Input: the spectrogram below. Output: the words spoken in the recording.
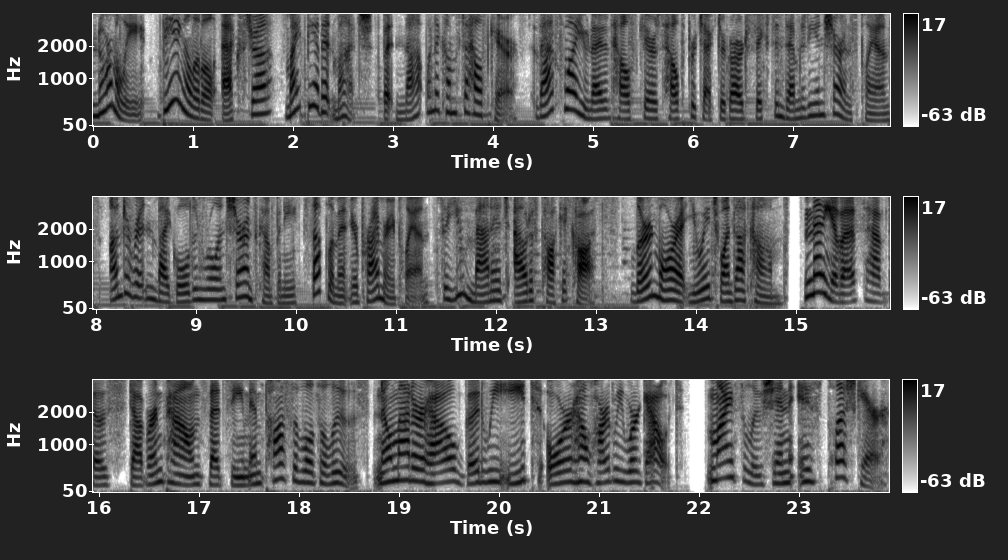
Normally, being a little extra might be a bit much, but not when it comes to healthcare. That's why United Healthcare's Health Protector Guard fixed indemnity insurance plans, underwritten by Golden Rule Insurance Company, supplement your primary plan so you manage out of pocket costs. Learn more at uh1.com. Many of us have those stubborn pounds that seem impossible to lose, no matter how good we eat or how hard we work out. My solution is PlushCare.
